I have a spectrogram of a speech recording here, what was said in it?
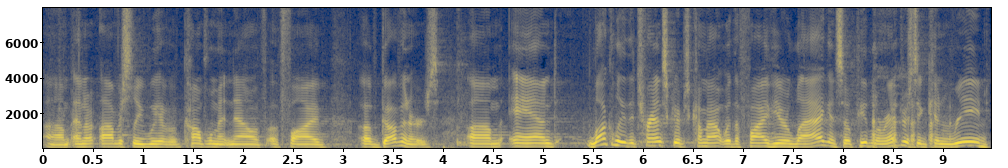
um, and obviously, we have a complement now of, of five of governors. Um, and luckily the transcripts come out with a five-year lag, and so people who are interested can read.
